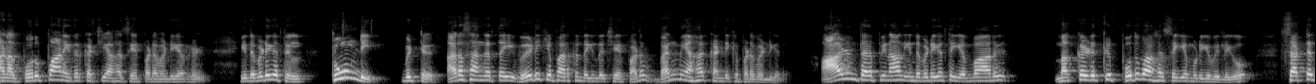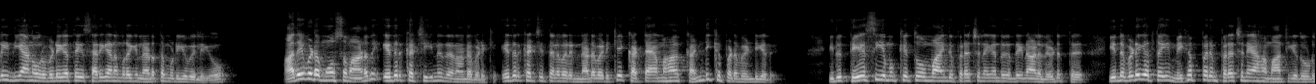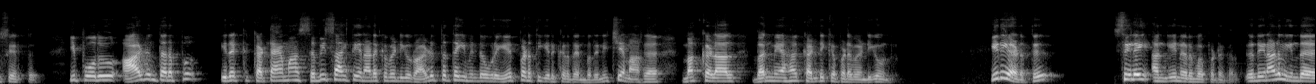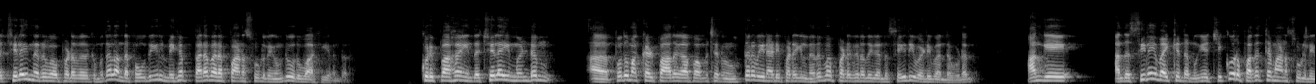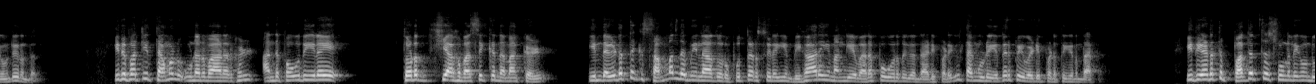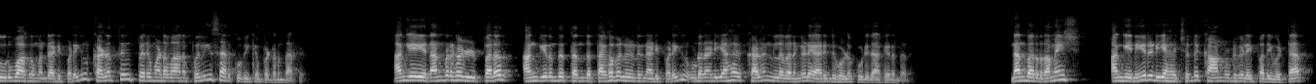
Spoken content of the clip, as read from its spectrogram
ஆனால் பொறுப்பான எதிர்கட்சியாக செயற்பட வேண்டியவர்கள். இந்த விடயத்தில் தூண்டி விட்டு அரசாங்கத்தை வேடிக்கை பார்க்கின்ற இந்த செயற்பாடு வன்மையாக கண்டிக்கப்பட வேண்டியது. ஆளும் தரப்பினால் இந்த விடயத்தை எவ்வாறு மக்களுக்கு பொதுவாக செய்ய முடியவில்லையோ சட்ட ரீதியான ஒரு விடயத்தை சரியான முறையில் நடத்த முடியவில்லையோ அதைவிட மோசமானது எதிர்கட்சியின் இந்த நடவடிக்கை. எதிர்கட்சி தலைவரின் நடவடிக்கை கட்டாயமாக கண்டிக்கப்பட வேண்டியது. இது தேசிய முக்கியத்துவம் வாய்ந்த பிரச்சனை என்று இன்றைய நாளில் எடுத்து இந்த விடயத்தை மிக பெரும் பிரச்சனையாக மாற்றியதோடு சேர்த்து இப்போது ஆளும் தரப்பு இதற்கு கட்டாயமா செபிசாய்த்தே நடக்க வேண்டிய ஒரு அழுத்தத்தையும் இந்த உரை ஏற்படுத்தி இருக்கிறது என்பது நிச்சயமாக மக்களால் வன்மையாக கண்டிக்கப்பட வேண்டிய ஒன்று. இதையடுத்து சிலை அங்கே நிறுவப்பட்டிருக்கிறது. இந்த நாளில் இந்த சிலை நிறுவப்படுவதற்கு முதல் அந்த பகுதியில் மிக பரபரப்பான சூழ்நிலை ஒன்று உருவாகி இருந்தது. குறிப்பாக இந்த சிலை மீண்டும் பொதுமக்கள் பாதுகாப்பு அமைச்சரின் உத்தரவின் அடிப்படையில் நிறுவப்படுகிறது என்ற செய்தி வெளிவந்தவுடன் அங்கே அந்த சிலை வைக்கின்ற முயற்சிக்கு ஒரு பதற்றமான சூழ்நிலை ஒன்று இருந்தது. இது பற்றி தமிழ் உணர்வாளர்கள் அந்த பகுதியிலே தொடர்ச்சியாக வசிக்கின்ற மக்கள் இந்த இடத்துக்கு சம்பந்தம் இல்லாத ஒரு புத்தர் சிலையும் விகாரையும் அங்கே வரப்போகிறது என்ற அடிப்படையில் தங்களுடைய எதிர்ப்பை வெளிப்படுத்தியிருந்தார்கள் இதையடுத்து பதற்ற சூழ்நிலை ஒன்று உருவாகும் என்ற அடிப்படையில் களத்தில் பெருமளவான போலீசார் குவிக்கப்பட்டிருந்தார்கள். அங்கே நண்பர்கள் பலர் அங்கிருந்து தந்த தகவல்களின் அடிப்படையில் உடனடியாக கள நிலவரங்களை அறிந்து கொள்ளக்கூடியதாக இருந்தது. நண்பர் ரமேஷ் அங்கே நேரடியாக சென்று காணொலிகளை பதிவிட்டார்.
